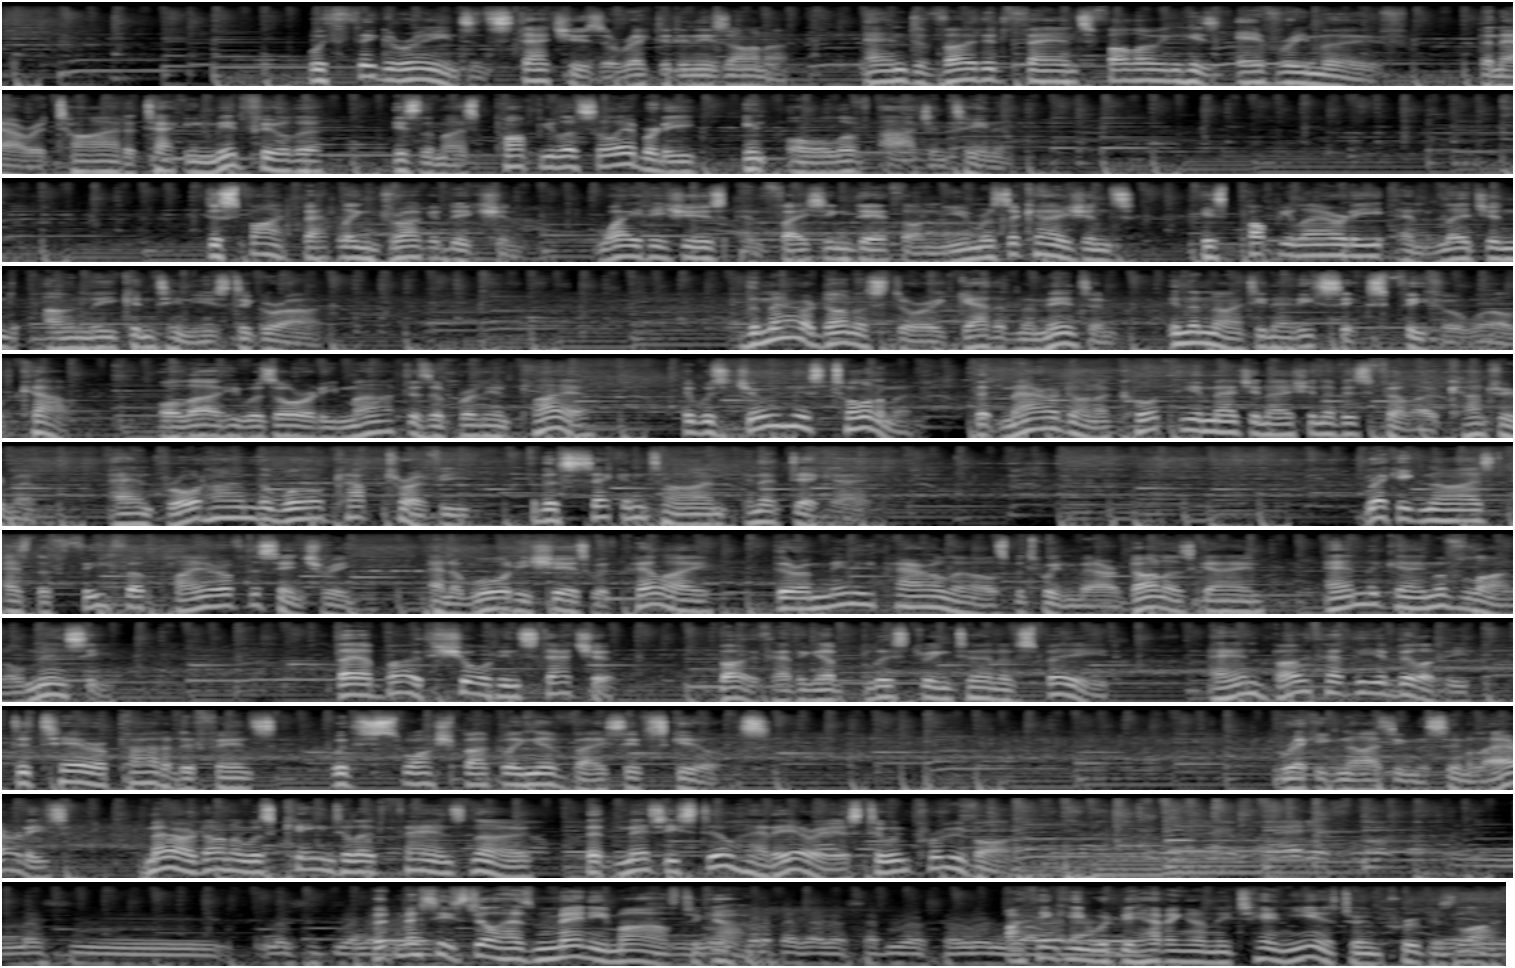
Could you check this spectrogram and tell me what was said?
With figurines and statues erected in his honour, and devoted fans following his every move, the now retired attacking midfielder is the most popular celebrity in all of Argentina. Despite battling drug addiction, weight issues and facing death on numerous occasions, his popularity and legend only continues to grow. The Maradona story gathered momentum in the 1986 FIFA World Cup. Although he was already marked as a brilliant player, it was during this tournament that Maradona caught the imagination of his fellow countrymen and brought home the World Cup trophy for the second time in a decade. Recognised as the FIFA Player of the Century, an award he shares with Pele, there are many parallels between Maradona's game and the game of Lionel Messi. They are both short in stature, both having a blistering turn of speed, and both have the ability to tear apart a defence with swashbuckling evasive skills. Recognising the similarities, Maradona was keen to let fans know that Messi still had areas to improve on. But Messi still has many miles to go. I think he would be having only 10 years to improve his life.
